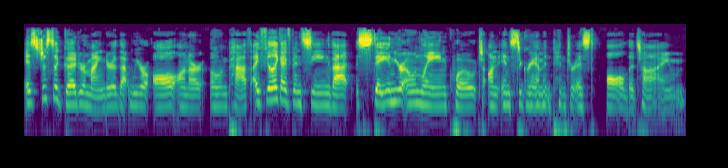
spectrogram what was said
It's just a good reminder that we are all on our own path. I feel like I've been seeing that stay in your own lane quote on Instagram and Pinterest all the time.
